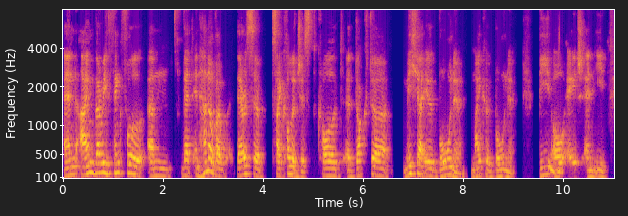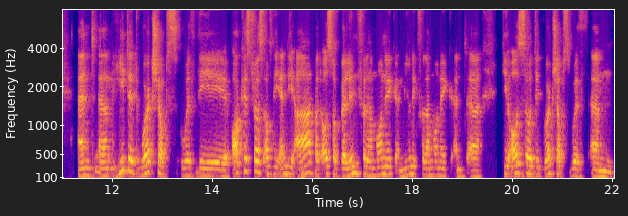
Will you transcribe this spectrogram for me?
And I'm very thankful um, that in Hanover there is a psychologist called uh, Dr. Michael Bohne, Michael Bohne, B O H N E. And um, he did workshops with the orchestras of the NDR, but also Berlin Philharmonic and Munich Philharmonic. And uh, he also did workshops with um,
